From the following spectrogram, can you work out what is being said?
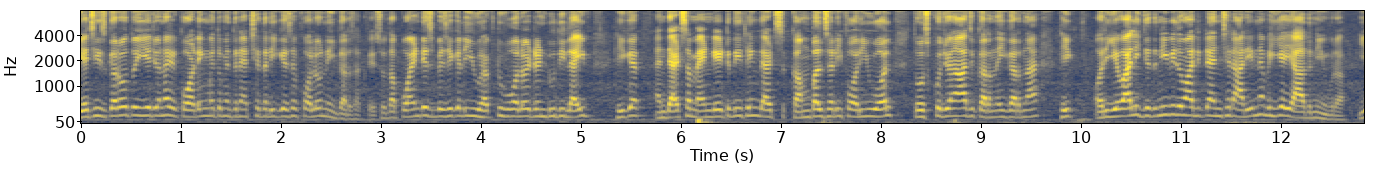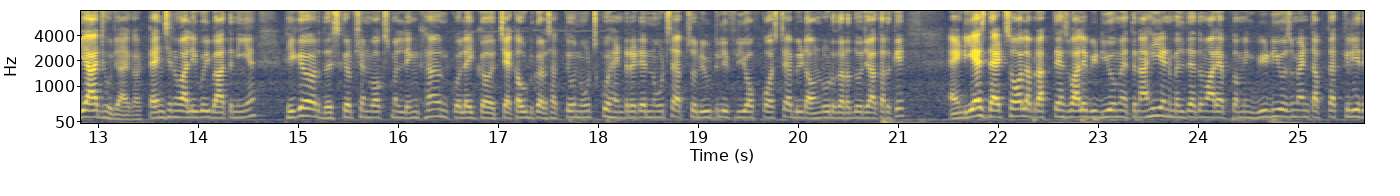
ये चीज़ करो। तो ये जो ना रिकॉर्डिंग में तुम इतने अच्छे तरीके से फॉलो नहीं कर सकते। So the point is basically you have to follow it into the life ठीक है? And that's a mandatory thing that's compulsory for you all तो उसको जो है आज करना ही करना है, ठीक? और ये वाली जितनी भी तुम्हारी टेंशन आ रही है ना, भैया, याद नहीं हो रहा। ये आज हो जाएगा टेंशन वाली कोई बात नहीं है, ठीक है? और डिस्क्रिप्शन बॉक्स में लिंक है उनको लाइक चेकआउट कर सकते हो। नोट्स को handwritten notes absolutely free of cost है। अभी डाउनलोड कर दो जाकर के। एंड येस दैट्स ऑल अब रखते हैं इस वाले वीडियो में। इतना ही एंड मिलते हैं तुम्हारे अपकमिंग वीडियोज़ में। तब तक के लिए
